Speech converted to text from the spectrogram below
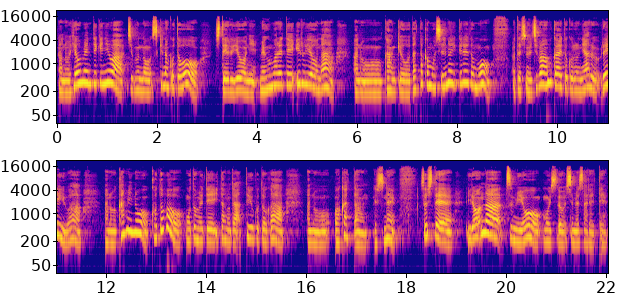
あの表面的には自分の好きなことをしているように恵まれているようなあの環境だったかもしれないけれども私の一番深いところにある霊はあの神の言葉を求めていたのだということがあの分かったんですね。そしていろんな罪をもう一度示されて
